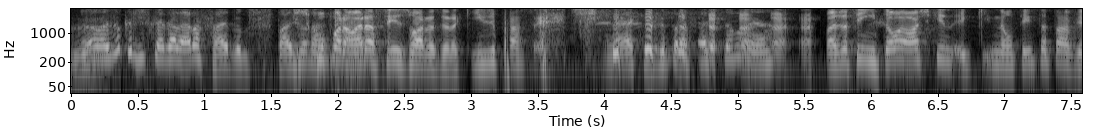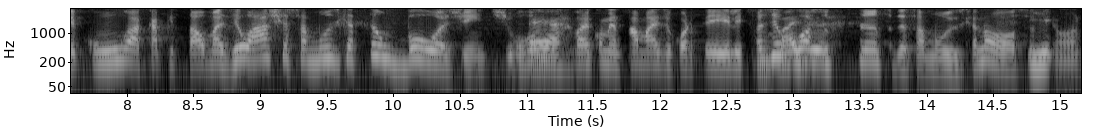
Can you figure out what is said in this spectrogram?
mas eu acredito que a galera saiba dos principais Desculpa, não era 6 horas, era 15 para 7. É, 15 para 7 da manhã. Mas assim, então eu acho que, que não tem tanto a ver com a capital, mas eu acho essa música tão boa, gente. O Romulo É. vai comentar mais, eu cortei ele. Mas eu Mas gosto eu- tanto dessa música, nossa E- senhora.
